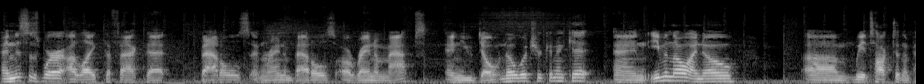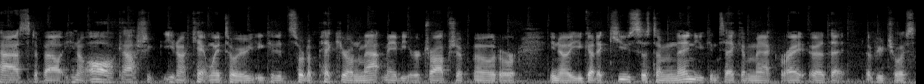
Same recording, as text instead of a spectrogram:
And this is where I like the fact that battles and random battles are random maps, and you don't know what you're going to get. And even though I know um, we had talked in the past about you know oh gosh you, know I can't wait till you could sort of pick your own map maybe or dropship mode or you know you got a queue system and then you can take a mech right or that of your choice.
